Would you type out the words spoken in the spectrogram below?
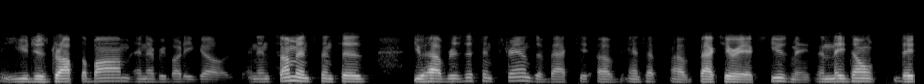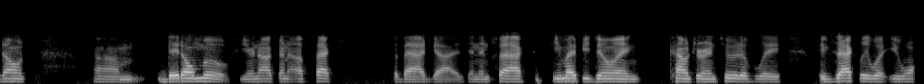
You just drop the bomb and everybody goes. And in some instances, you have resistant strands of bacteria of anti of bacteria, excuse me, and they don't they don't um, they don't move. You're not going to affect the bad guys, and in fact, you might be doing counterintuitively exactly what you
